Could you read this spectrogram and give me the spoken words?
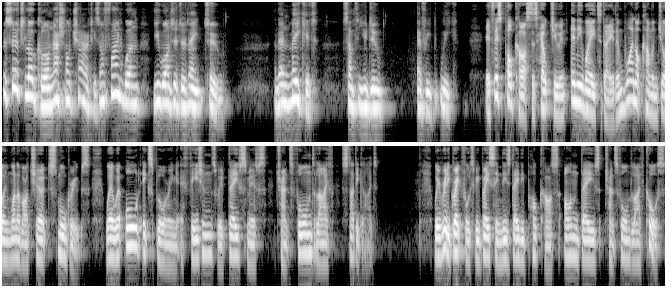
Research local or national charities and find one you want to donate to, and then make it something you do every week. If this podcast has helped you in any way today, then why not come and join one of our church small groups where we're all exploring Ephesians with Dave Smith's Transformed Life Study Guide. We're really grateful to be basing these daily podcasts on Dave's Transformed Life course.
